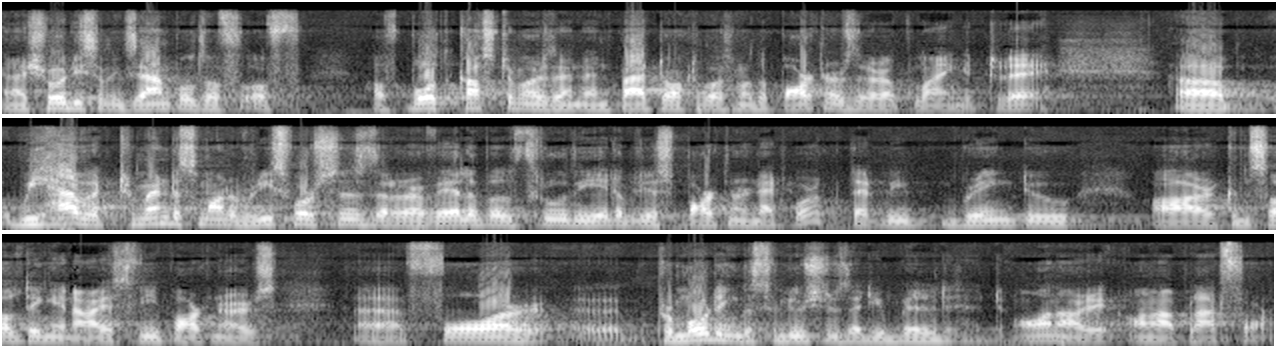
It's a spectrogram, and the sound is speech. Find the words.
And I showed you some examples of, of, of both customers, and, and Pat talked about some of the partners that are applying it today. Uh, we have a tremendous amount of resources that are available through the AWS Partner Network that we bring to our consulting and ISV partners uh, for uh, promoting the solutions that you build on our, on our platform.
